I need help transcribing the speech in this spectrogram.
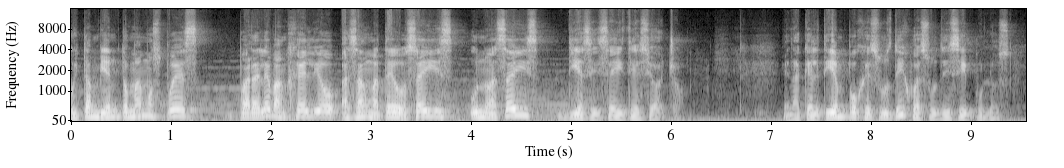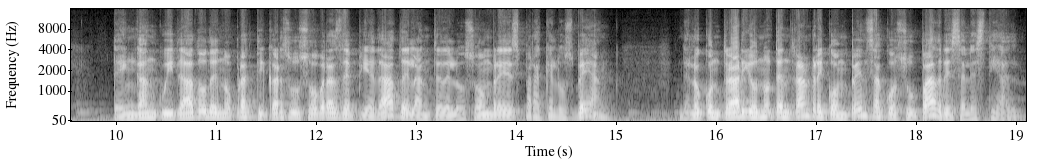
Hoy también tomamos pues para el Evangelio a San Mateo 6, 1 a 6, 16, 18. En aquel tiempo Jesús dijo a sus discípulos, Tengan cuidado de no practicar sus obras de piedad delante de los hombres para que los vean. De lo contrario, no tendrán recompensa con su Padre Celestial.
